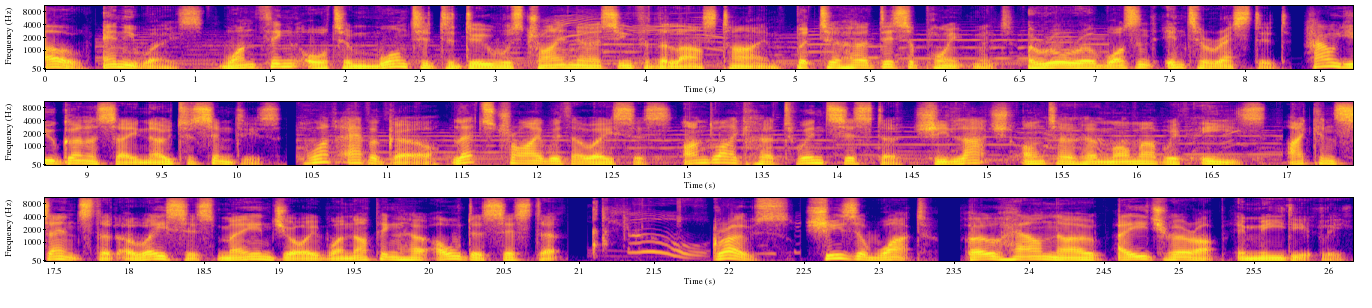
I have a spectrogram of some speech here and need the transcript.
Oh, anyways, one thing Autumn wanted to do was try nursing for the last time, but to her disappointment, Aurora wasn't interested. How you gonna say no to Cindy's? Whatever girl, let's try with Oasis. Unlike her twin sister, she latched onto her mama with ease. I can sense that Oasis may enjoy one-upping her older sister. Gross. She's a what? Oh hell no, age her up immediately.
